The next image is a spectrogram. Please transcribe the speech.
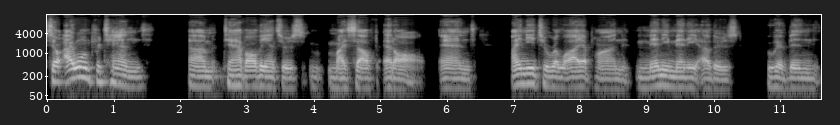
so I won't pretend um, to have all the answers myself at all. And I need to rely upon many, many others who have been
